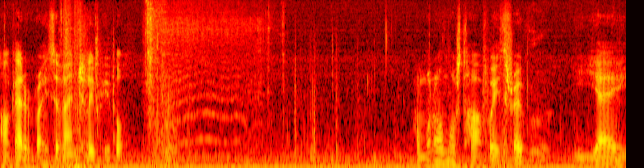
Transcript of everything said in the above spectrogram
I'll get it right eventually, people. And we're almost halfway through. Yay.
